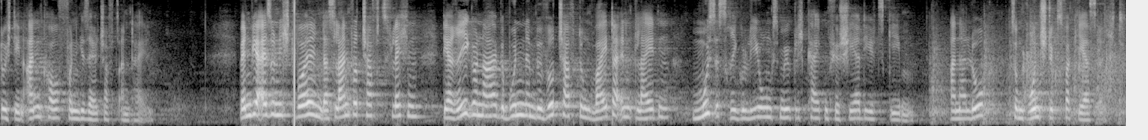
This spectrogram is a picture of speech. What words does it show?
durch den Ankauf von Gesellschaftsanteilen. Wenn wir also nicht wollen, dass Landwirtschaftsflächen der regional gebundenen Bewirtschaftung weiter entgleiten, muss es Regulierungsmöglichkeiten für Share Deals geben, analog zum Grundstücksverkehrsrecht.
